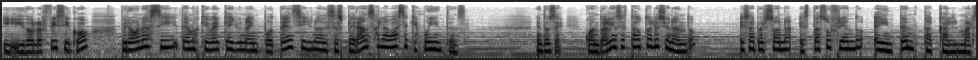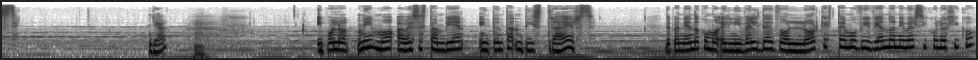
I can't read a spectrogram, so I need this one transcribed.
y, dolor físico, pero aún así tenemos que ver que hay una impotencia y una desesperanza a la base que es muy intensa. Entonces, cuando alguien se está autolesionando, esa persona está sufriendo e intenta calmarse. ¿Ya? Y por lo mismo, a veces también intentan distraerse. Dependiendo como el nivel de dolor que estemos viviendo a nivel psicológico,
